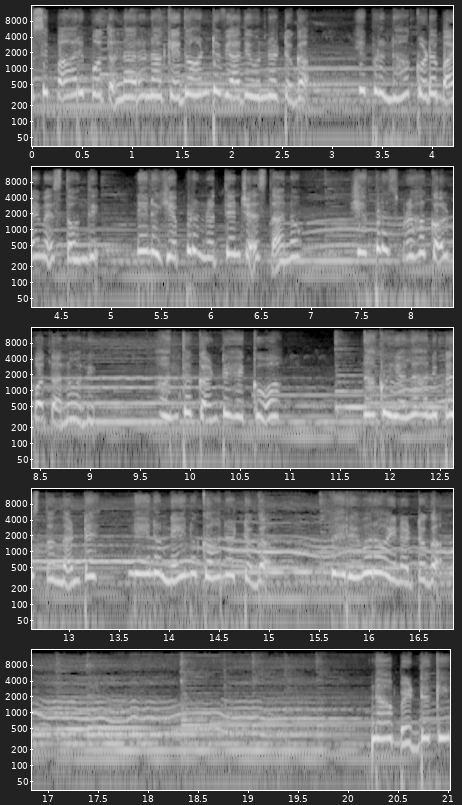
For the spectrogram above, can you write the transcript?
చూసి పారిపోతున్నారు. నాకేదో అంటు వ్యాధి ఉన్నట్టుగా. ఇప్పుడు నాకు కూడా భయం వేస్తోంది నేను ఎప్పుడు నృత్యం చేస్తానో ఎప్పుడు స్పృహ కోల్పోతానో అని. అంతకంటే ఎక్కువ నాకు ఎలా అనిపిస్తుందంటే నేను నేను కానట్టుగా వేరెవరో అయినట్టుగా. నా బిడ్డకి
